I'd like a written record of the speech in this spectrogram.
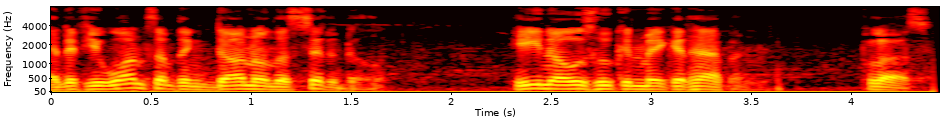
And if you want something done on the Citadel, he knows who can make it happen. Plus,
